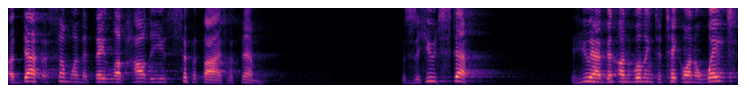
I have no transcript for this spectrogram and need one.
a death of someone that they love, how do you sympathize with them? This is a huge step. If you have been unwilling to take on a weight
